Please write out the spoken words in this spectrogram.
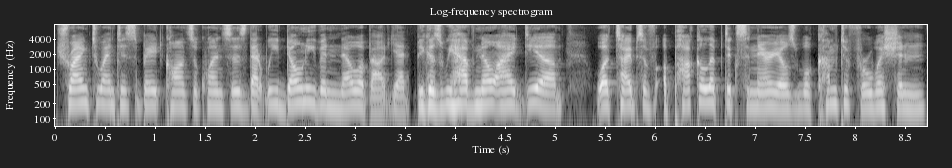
trying to anticipate consequences that we don't even know about yet because we have no idea what types of apocalyptic scenarios will come to fruition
